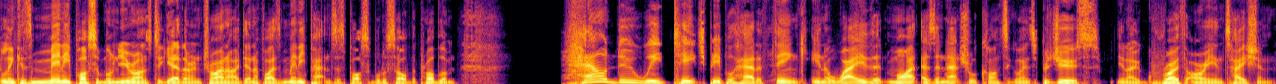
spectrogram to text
link as many possible neurons together and try and identify as many patterns as possible to solve the problem. How do we teach people how to think in a way that might, as a natural consequence, produce, you know, growth orientation?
